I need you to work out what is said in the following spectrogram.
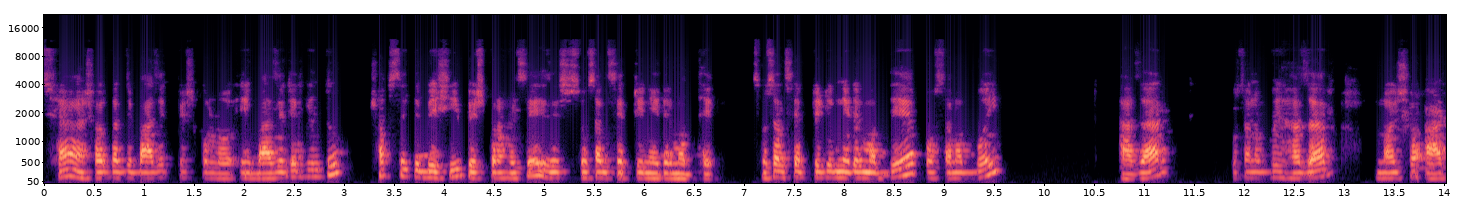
হ্যাঁ সরকার যে বাজেট পেশ করল, এই বাজেটের কিন্তু সবচেয়ে বেশি পেশ করা হয়েছে যে সোশ্যাল সেফটি নেটের মধ্যে। সোশ্যাল সেফটি নেটের মধ্যে পঁচানব্বই হাজার পঁচানব্বই হাজার নয়শো আট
